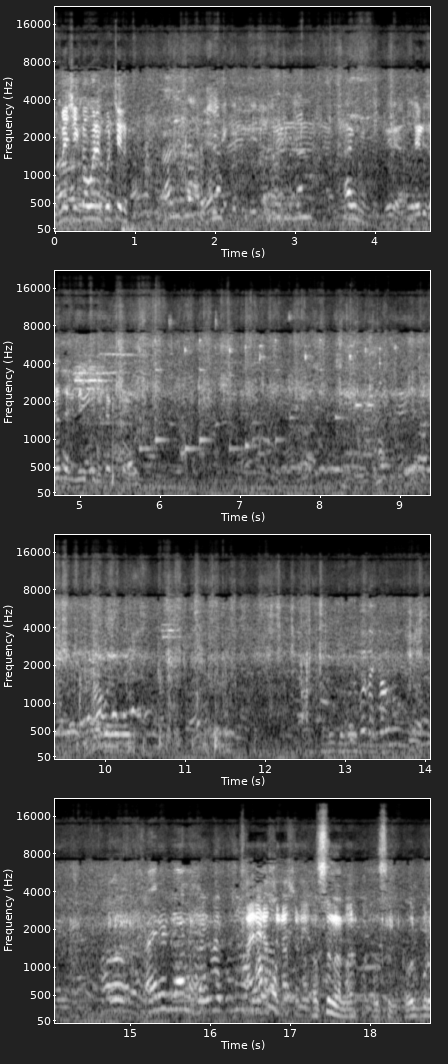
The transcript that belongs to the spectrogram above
ఉమేష్ ఇంకా కొన్ని కుర్చీలు లేడీస్ అందరికి వస్తున్నాను వస్తుంది కోల్పూర్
